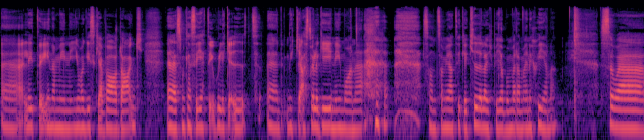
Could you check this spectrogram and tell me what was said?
Eh, lite inom min yogiska vardag eh, som kan se jätteolika ut. Eh, mycket astrologi, nymåne, sånt som jag tycker är kul att jobba med de energierna. Så eh,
